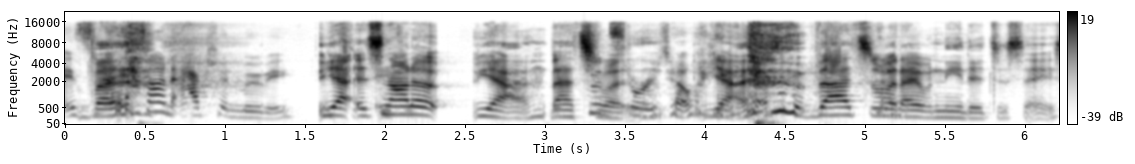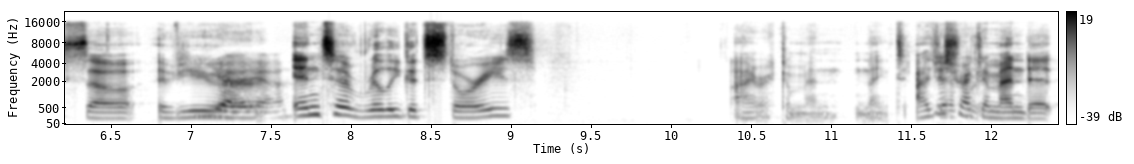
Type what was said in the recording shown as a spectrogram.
it's but it's not an action movie. It's, yeah, it's, it's not a yeah. That's what storytelling. Yeah, that's what I needed to say. So if you're yeah, yeah. into really good stories, I recommend. 19, I just Definitely. recommend it.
